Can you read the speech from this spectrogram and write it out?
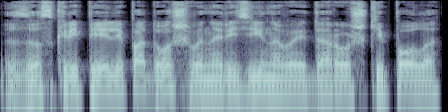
Заскрипели подошвы на резиновой дорожке пола,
